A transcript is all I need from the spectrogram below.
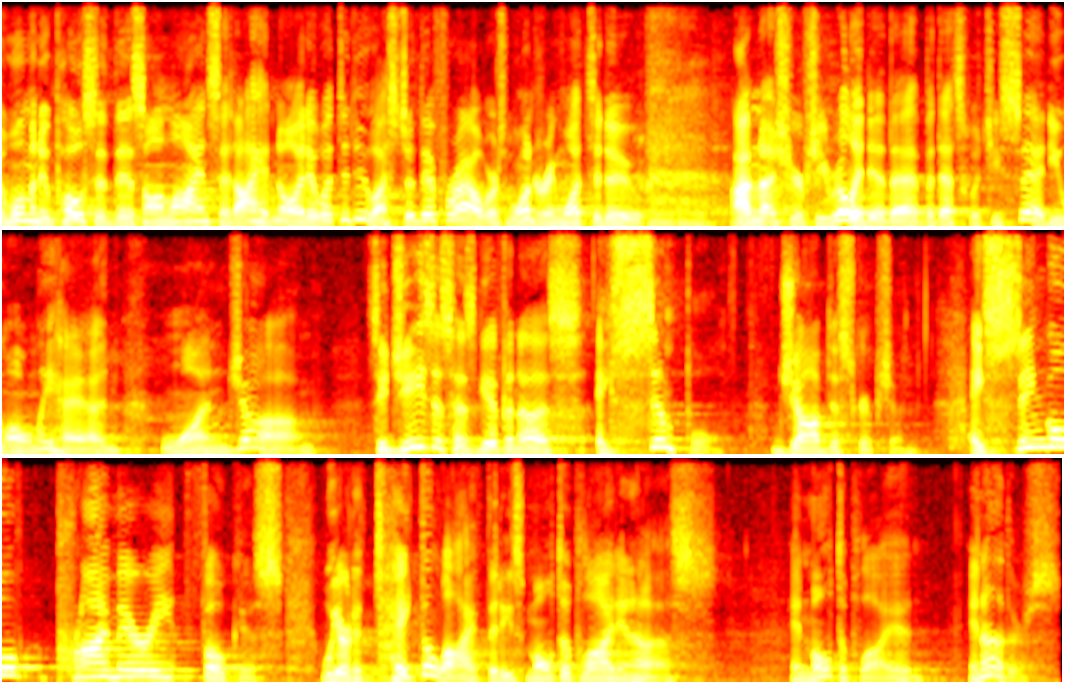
The woman who posted this online said, I had no idea what to do. I stood there for hours wondering what to do. I'm not sure if she really did that, but that's what she said. You only had one job. See, Jesus has given us a simple job description, a single primary focus. We are to take the life that He's multiplied in us and multiply it in others.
